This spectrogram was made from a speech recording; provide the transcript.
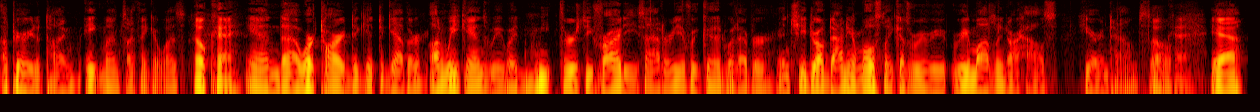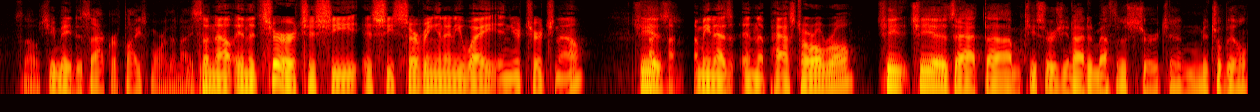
a period of time, eight months, I think it was. Okay. And uh, worked hard to get together. On weekends, we would meet Thursday, Friday, Saturday if we could, whatever. And she drove down here mostly because we were re- remodeling our house here in town. So, okay. yeah. So she made the sacrifice more than I did. So now in the church, is she is she serving in any way in your church now? She is. I, I mean, as in the pastoral role. She she is at um, she serves United Methodist Church in Mitchellville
